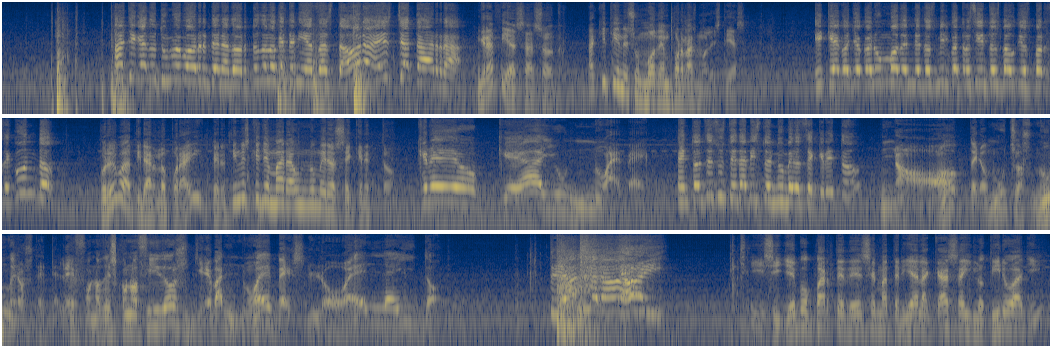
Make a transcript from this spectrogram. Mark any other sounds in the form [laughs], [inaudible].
Ha llegado tu nuevo ordenador. Todo lo que tenías hasta ahora es chatarra. Gracias, Asok. Aquí tienes un modem por las molestias. ¿Y qué hago yo con un modem de 2400 baudios por segundo? Prueba a tirarlo por ahí, pero tienes que llamar a un número secreto. Creo que hay un 9. ¿Entonces usted ha visto el número secreto? No, pero muchos números de teléfono desconocidos llevan nueves. Lo he leído. ¡Triángulo! ¡Ay! ¿Y si llevo parte de ese material a casa y lo tiro allí?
